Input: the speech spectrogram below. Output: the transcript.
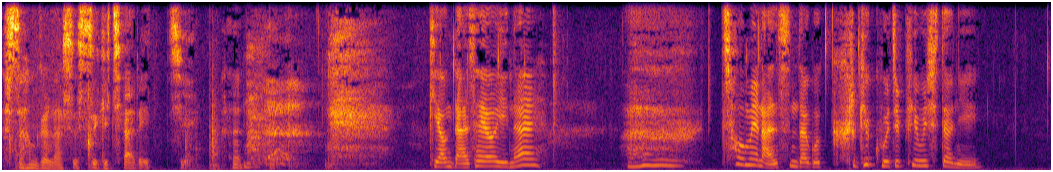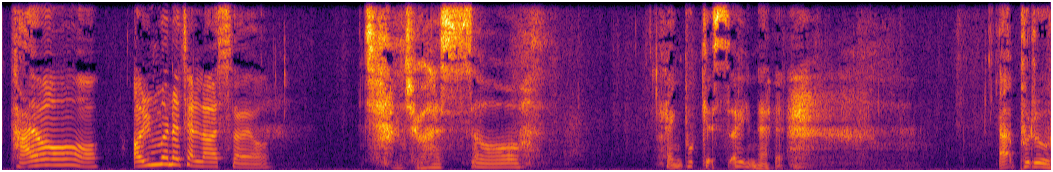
선글라스 쓰기 잘했지. 기억나세요, 이날? 아우, 처음엔 안 쓴다고 그렇게 고집 피우시더니. 봐요. 얼마나 잘 나왔어요. 참 좋았어. 행복했어, 이날. 앞으로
